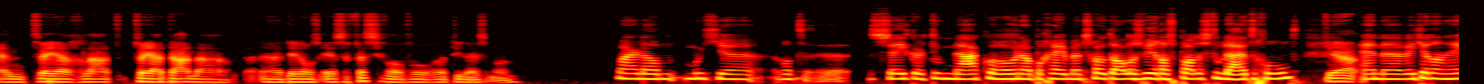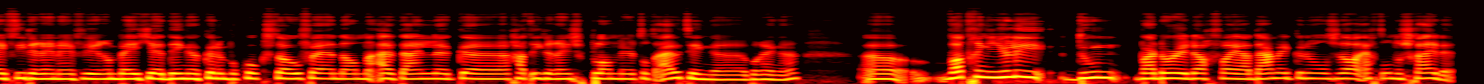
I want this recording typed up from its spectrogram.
En twee jaar, later, twee jaar daarna eh, deden we ons eerste festival voor eh, 10.000 man. Maar dan moet je, want eh, zeker toen na corona op een gegeven moment schoot alles weer als paddenstoelen uit de grond. Ja, En eh, weet je, dan heeft iedereen heeft weer een beetje dingen kunnen bekokstoven. En dan uiteindelijk eh, gaat iedereen zijn plan weer tot uiting brengen. Wat gingen jullie doen waardoor je dacht van ja, daarmee kunnen we ons wel echt onderscheiden?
